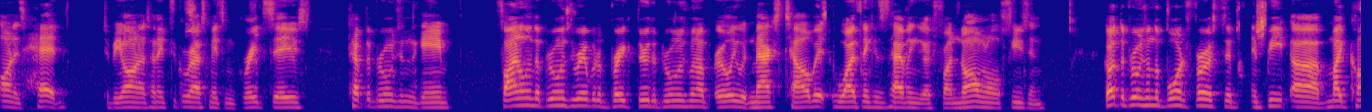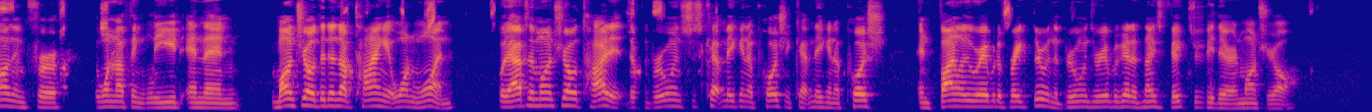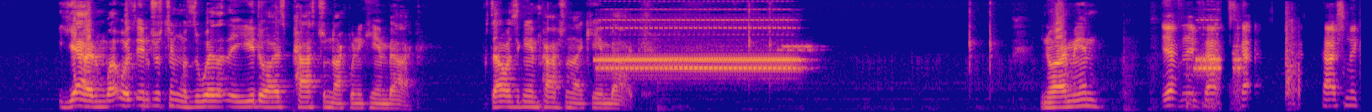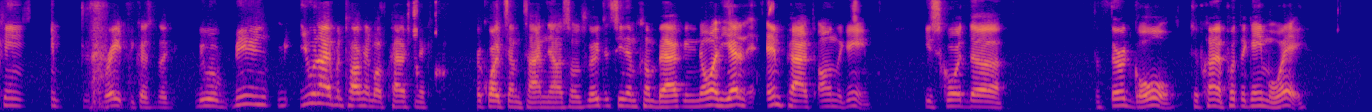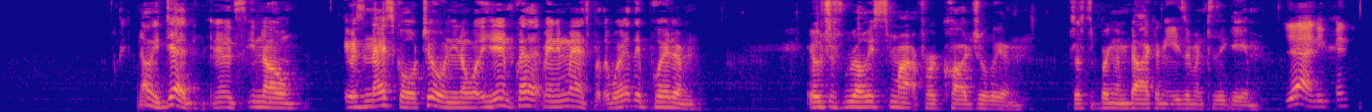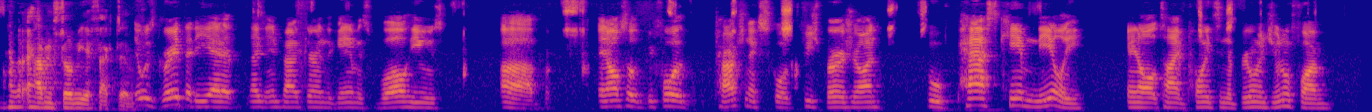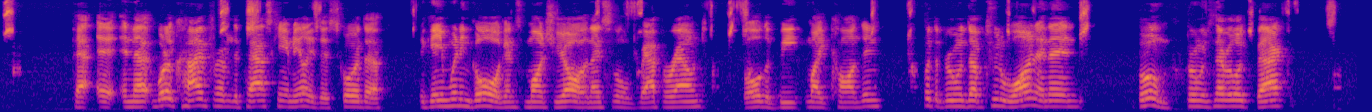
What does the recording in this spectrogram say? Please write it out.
on his head to be honest. I think Tuukka Rask made some great saves, kept the Bruins in the game. Finally, the Bruins were able to break through. The Bruins went up early with Max Talbot, who I think is having a phenomenal season. Got the Bruins on the board first to, and beat uh, Mike Condon for the one nothing lead, and then Montreal did end up tying it one one. But after Montreal tied it, the Bruins just kept making a push and kept making a push, and finally were able to break through, and the Bruins were able to get a nice victory there in Montreal. Yeah, and what was interesting was the way that they utilized Pastrnak when he came back. That was the game Pastrnak came back. You know what I mean? Yeah, and then pa- pa- came was great because like we were being you and I have been talking about Pastrnak for quite some time now, so it's great to see them come back. And you know what? He had an impact on the game. He scored the the third goal to kind of put the game away. No, he did. And it you know, it was a nice goal too. And you know what? He didn't play that many minutes, but the way they played him, it was just really smart for Claude Julien, just to bring him back and ease him into the game, Yeah, and he and have, him still be effective. it was great that he had a nice impact during the game as well. He was, uh, and also before Pastrnak scored, Trish Bergeron, who passed Cam Neely in all-time points in the Bruins uniform. And that what a time for him to pass Cam Neely to score the, the game-winning goal against Montreal. A nice little wraparound goal to beat Mike Condon, put the Bruins up two to one, and then boom, Bruins never looked back.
